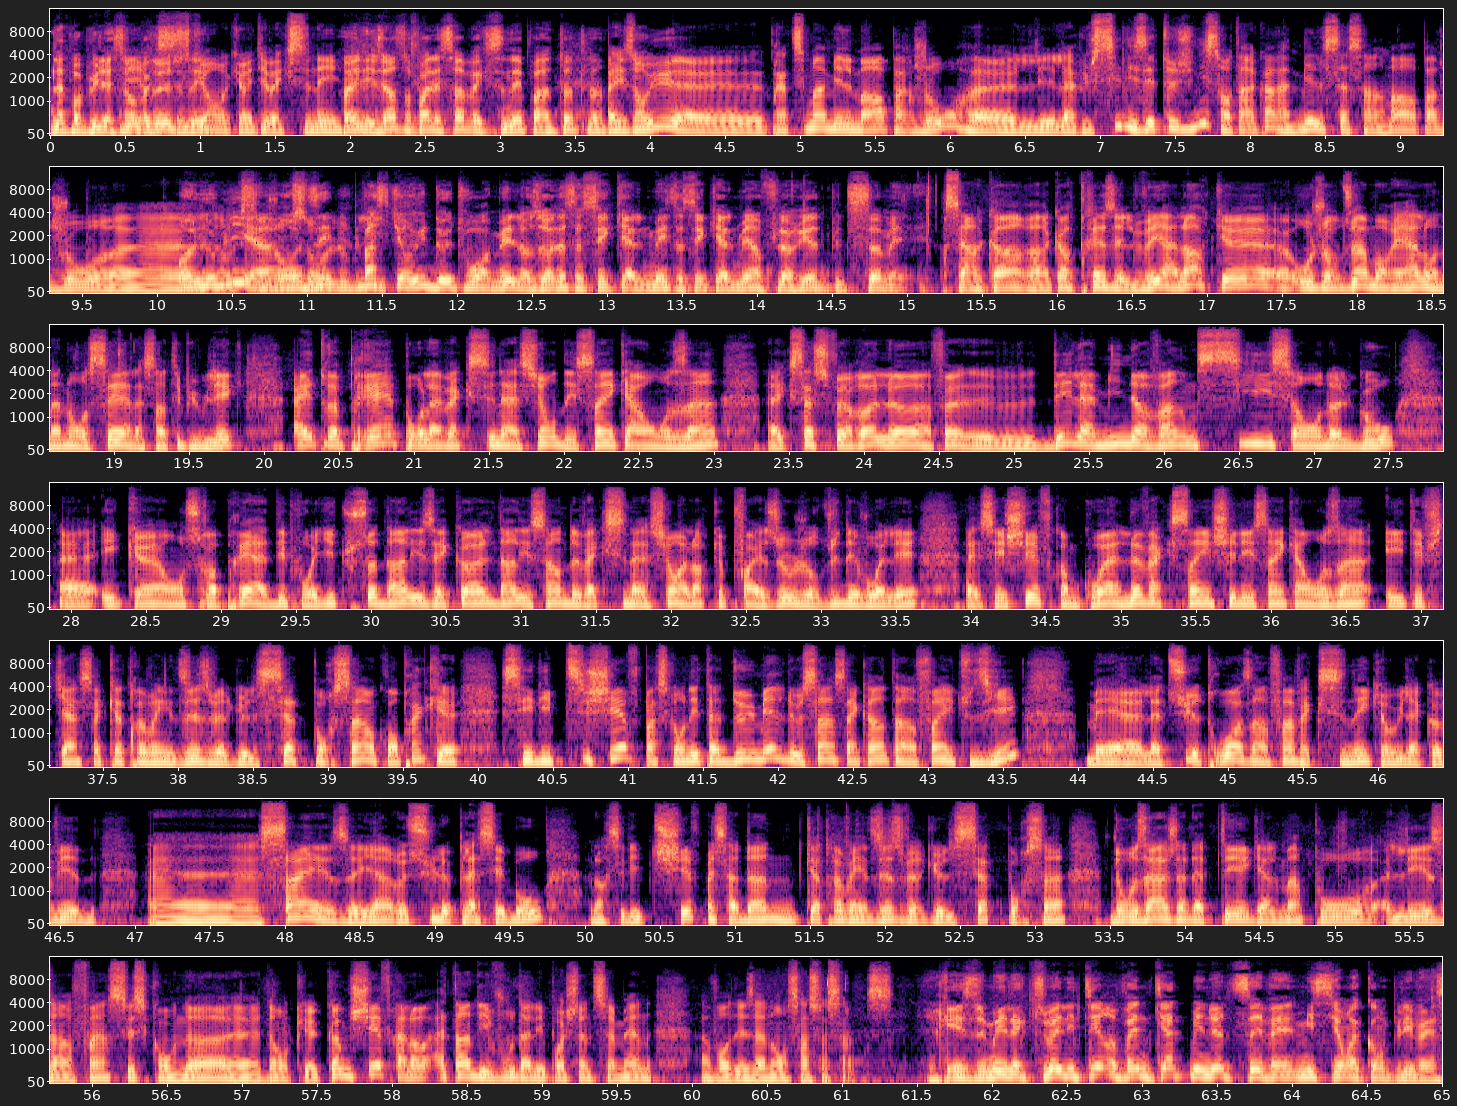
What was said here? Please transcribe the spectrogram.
la population les Russes vaccinée. qui ont, qui ont été vaccinés. Ouais, les gens sont pas laissés vacciner pendant tout, là. Ben, ils ont eu euh, pratiquement 1000 morts par jour. Euh, les- la Russie, les États-Unis sont encore à 1700 morts par jour. euh, on l'oublie, hein. On dit, l'oublie. parce qu'ils ont eu 2-3 000. On dit, là, ça s'est calmé, ça s'est calmé en Floride, puis tout ça, mais C'est encore encore très élevé. Alors que euh, aujourd'hui à Montréal, on annonçait à la santé publique être prêt pour la vaccination des 5 à 11 ans, euh, que ça se fera là enfin, euh, dès la mi-novembre si, si on a le go euh, et qu'on sera prêt à déployer tout tout ça dans les écoles, dans les centres de vaccination, alors que Pfizer aujourd'hui dévoilait euh, ces chiffres comme quoi le vaccin chez les 5 à 11 ans est efficace à 90,7% On comprend que c'est des petits chiffres parce qu'on est à 2250 enfants étudiés, mais euh, là-dessus, il y a trois enfants vaccinés qui ont eu la COVID, euh, 16 ayant reçu le placebo. Alors, c'est des petits chiffres, mais ça donne 90,7% Dosage adapté également pour les enfants, c'est ce qu'on a euh, donc comme chiffre. Alors, attendez-vous dans les prochaines semaines avoir des annonces en ce sens. Résumer l'actualité en 24 minutes, c'est 20 mission accomplie, Vincent.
